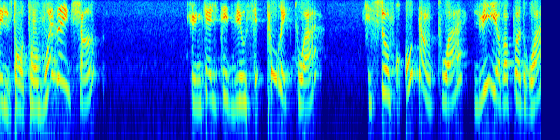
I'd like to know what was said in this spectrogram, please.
si ton, ton voisin de chambre, qui a une qualité de vie aussi pourrie que toi, qui souffre autant que toi, lui, il n'aura pas droit,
